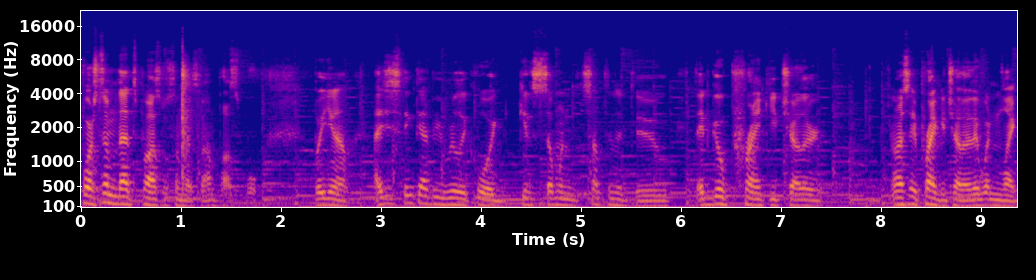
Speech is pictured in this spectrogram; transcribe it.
For some that's possible, some that's not possible. But you know, I just think that'd be really cool. It gives someone something to do. They'd go prank each other. When I say prank each other, they wouldn't like,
